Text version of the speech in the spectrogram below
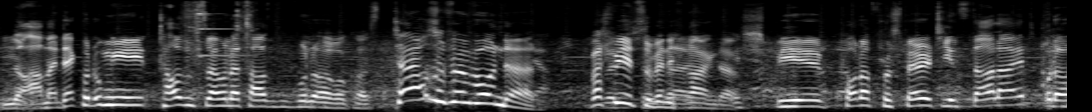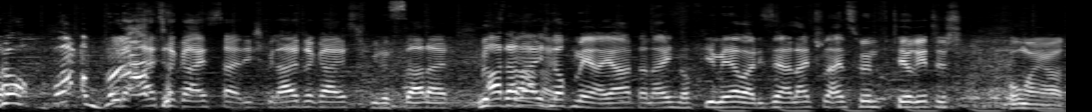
Na, mein Deck wird um die 1200, 1500 Euro kosten. 1500! Ja. Was spielst du, wenn ich fragen darf? Ich spiele Pot of Prosperity in Starlight oder, oder Alter Geist halt. Ich spiele Alter Geist, spiele Starlight. Mit ah, dann Starlight. eigentlich noch mehr, ja, dann eigentlich noch viel mehr, weil die sind ja allein schon 1,5 theoretisch. Oh mein Gott.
